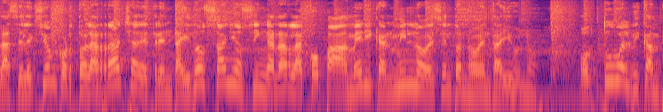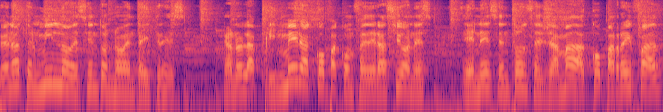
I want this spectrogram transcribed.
la selección cortó la racha de 32 años sin ganar la Copa América en 1991. Obtuvo el bicampeonato en 1993. Ganó la primera Copa Confederaciones, en ese entonces llamada Copa Rey Fad,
